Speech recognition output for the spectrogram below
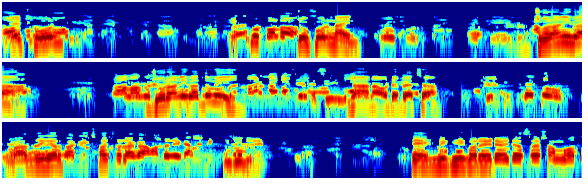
Eight four eight four বলো টু ফোর নাইন। জোড়া নিবা আল হাজার তুমি? না না ওটা বেচা। পাখি ছয়শো টাকা আমাদের এখানে বিক্রি করে চেক বিক্রি করে, এটা হইতেছে সম্ভবত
